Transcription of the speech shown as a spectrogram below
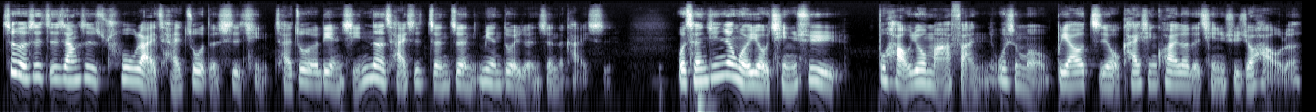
这个是智商是出来才做的事情，才做的练习，那才是真正面对人生的开始。我曾经认为有情绪不好又麻烦，为什么不要只有开心快乐的情绪就好了？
